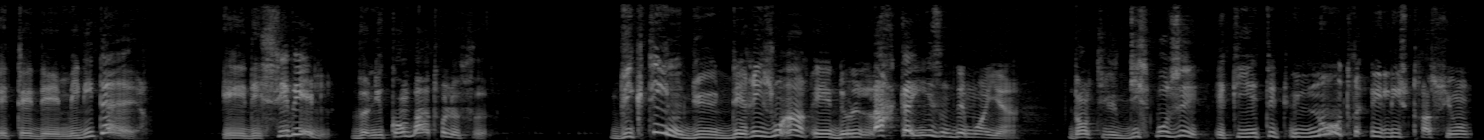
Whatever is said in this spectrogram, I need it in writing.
étaient des militaires et des civils venus combattre le feu, victimes du dérisoire et de l'archaïsme des moyens dont il disposait et qui était une autre illustration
